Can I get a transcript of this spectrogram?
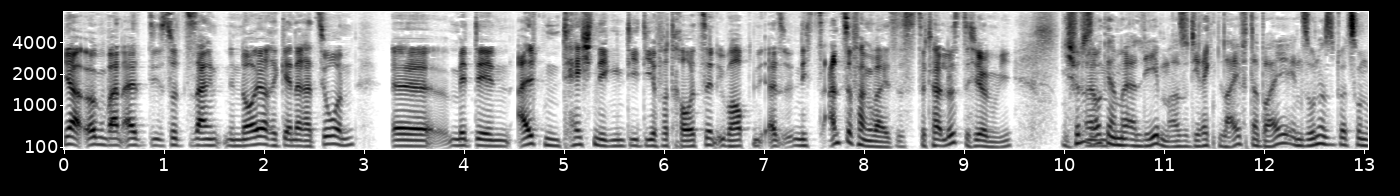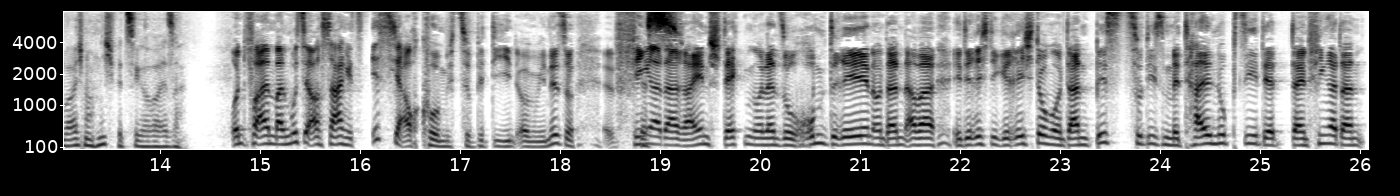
ja irgendwann als die, sozusagen eine neuere Generation äh, mit den alten Techniken, die dir vertraut sind, überhaupt also nichts anzufangen weiß. Es ist total lustig irgendwie. Ich würde es auch Ähm. gerne mal erleben, also direkt live dabei. In so einer Situation war ich noch nicht, witzigerweise. Und vor allem, man muss ja auch sagen, es ist ja auch komisch zu bedienen irgendwie, ne? So äh, Finger Das- da reinstecken und dann so rumdrehen und dann aber in die richtige Richtung und dann bis zu diesem Metallnupsi, der dein Finger dann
